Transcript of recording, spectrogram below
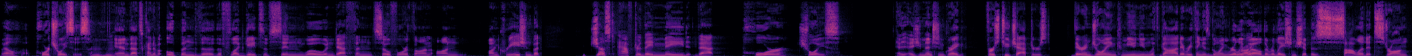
well, poor choices. Mm-hmm. And that's kind of opened the, the floodgates of sin and woe and death and so forth on, on, on creation. But just after they made that poor choice, as you mentioned, Greg, first two chapters, they're enjoying communion with God. Everything is going really right. well. The relationship is solid. It's strong.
